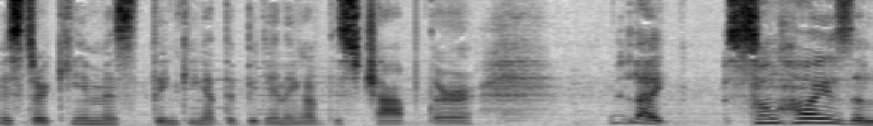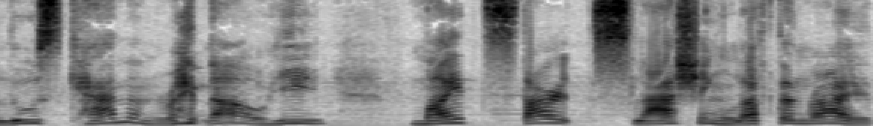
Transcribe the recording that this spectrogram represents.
Mr. Kim is thinking at the beginning of this chapter. Like, Sungha is a loose cannon right now. He might start slashing left and right.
